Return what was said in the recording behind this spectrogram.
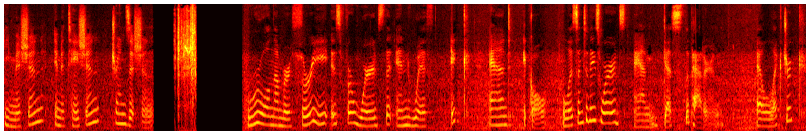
emission, imitation, transition. Rule number three is for words that end with ick and ickle. Listen to these words and guess the pattern. Electric,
